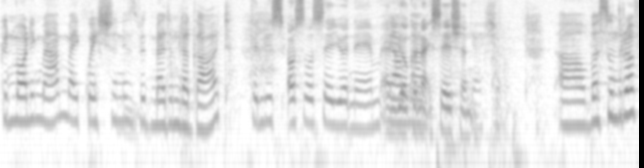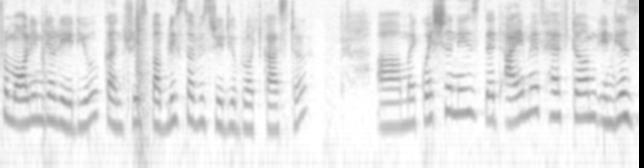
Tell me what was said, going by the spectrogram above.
Good morning, ma'am. My question is with Madam Lagarde. Can you also say your name and Yeah, your organization? Yeah, sure. Uh, Vasundhara from All India Radio, country's public service radio broadcaster. Uh, my question is that IMF have termed India's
